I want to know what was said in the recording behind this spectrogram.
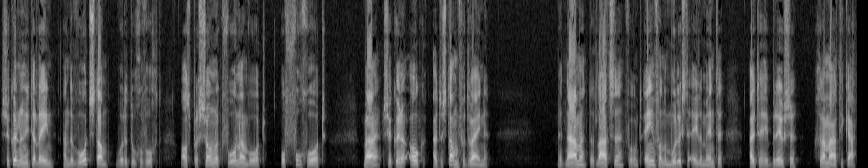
Ze kunnen niet alleen aan de woordstam worden toegevoegd als persoonlijk voornaamwoord of voegwoord, maar ze kunnen ook uit de stam verdwijnen. Met name dat laatste vormt een van de moeilijkste elementen uit de Hebreeuwse grammatica.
